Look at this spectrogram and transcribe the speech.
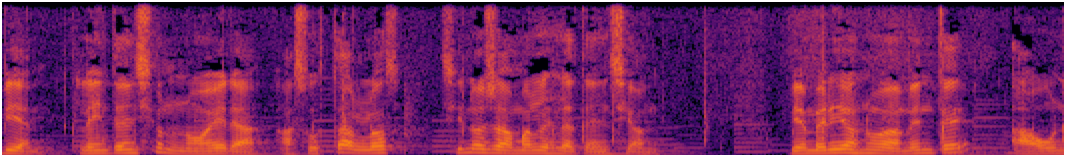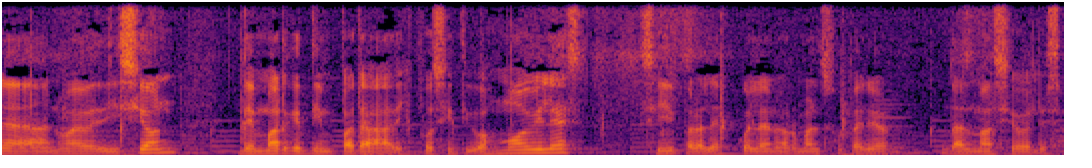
Bien, la intención no era asustarlos, sino llamarles la atención. Bienvenidos nuevamente a una nueva edición de Marketing para Dispositivos Móviles, ¿sí? para la Escuela Normal Superior Dalmacio Vélez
